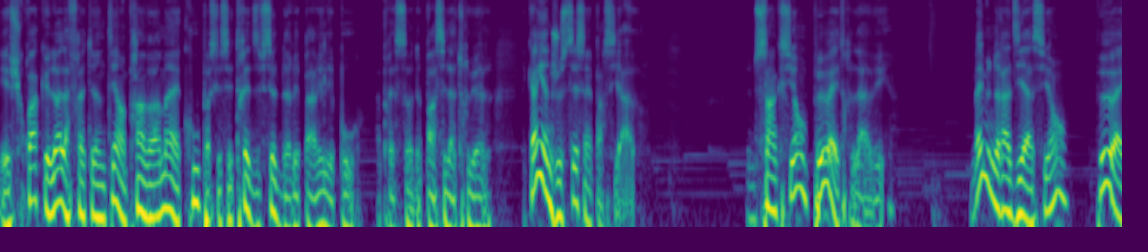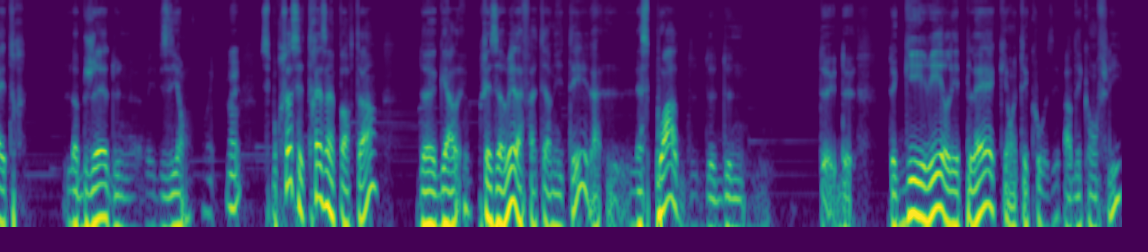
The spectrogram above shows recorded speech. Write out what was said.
Et je crois que là, la fraternité en prend vraiment un coup parce que c'est très difficile de réparer les pots après ça, de passer la truelle. Mais quand il y a une justice impartiale, une sanction peut être lavée. Même une radiation peut être l'objet d'une révision. Oui. Oui. C'est pour ça que c'est très important de préserver la fraternité, la- l'espoir de, de, de, de- de- de guérir les plaies qui ont été causées par des conflits,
